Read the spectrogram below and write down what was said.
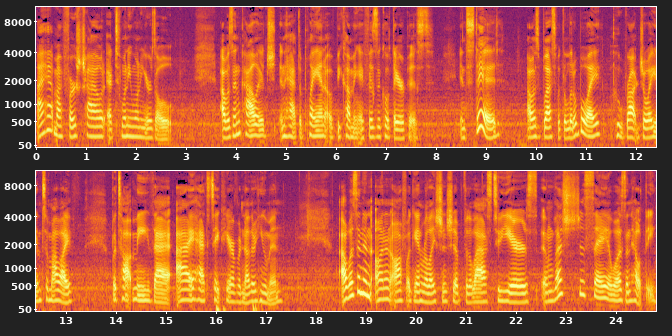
I had my first child at 21 years old. I was in college and had the plan of becoming a physical therapist. Instead, I was blessed with a little boy who brought joy into my life but taught me that I had to take care of another human. I was in an on and off again relationship for the last two years, and let's just say it wasn't healthy.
